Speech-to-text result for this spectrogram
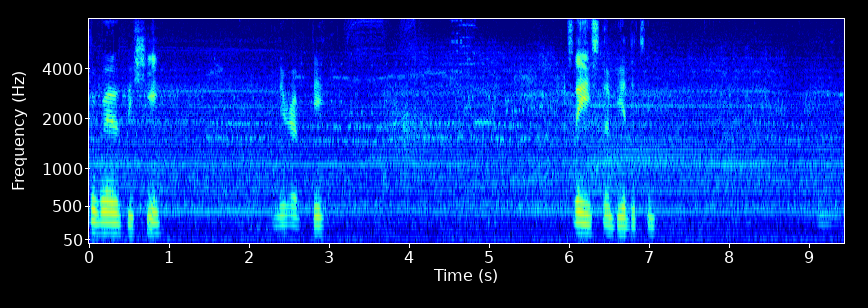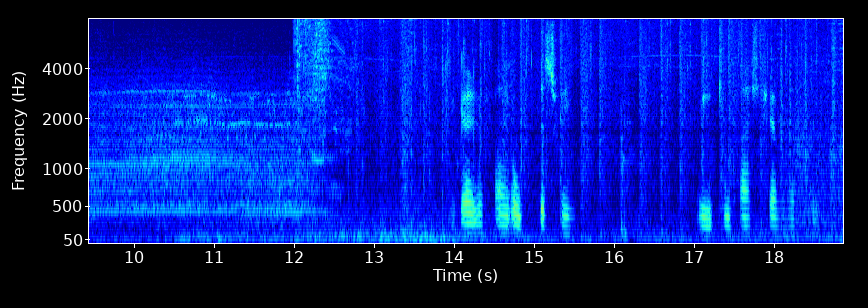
The way over here. Near up here. Please, don't be editing. I gotta find. Oh, this way. We can fast travel up there.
